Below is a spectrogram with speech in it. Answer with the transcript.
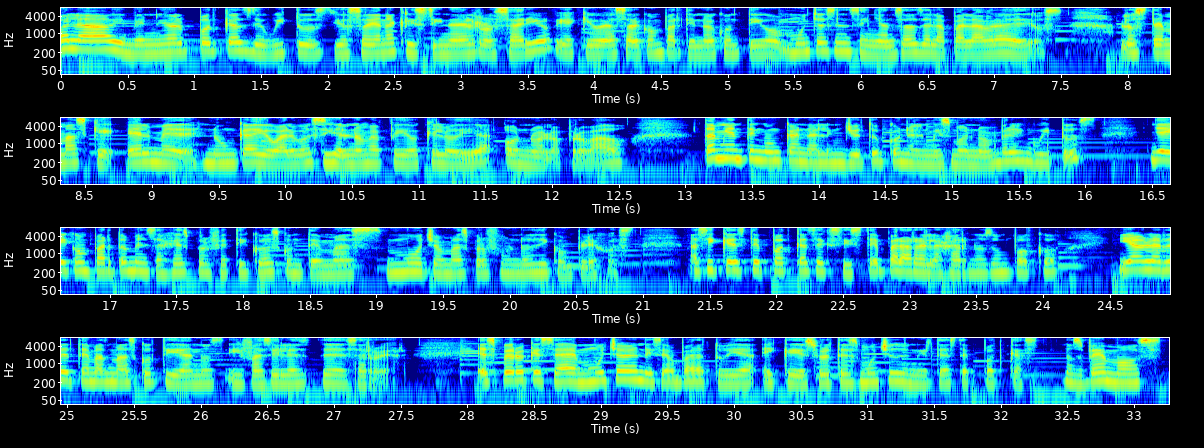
Hola, bienvenido al podcast de Witus. Yo soy Ana Cristina del Rosario y aquí voy a estar compartiendo contigo muchas enseñanzas de la palabra de Dios, los temas que Él me dé. Nunca digo algo si Él no me ha pedido que lo diga o no lo ha probado. También tengo un canal en YouTube con el mismo nombre, Witus, y ahí comparto mensajes proféticos con temas mucho más profundos y complejos. Así que este podcast existe para relajarnos un poco y hablar de temas más cotidianos y fáciles de desarrollar. Espero que sea de mucha bendición para tu vida y que disfrutes mucho de unirte a este podcast. Nos vemos.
